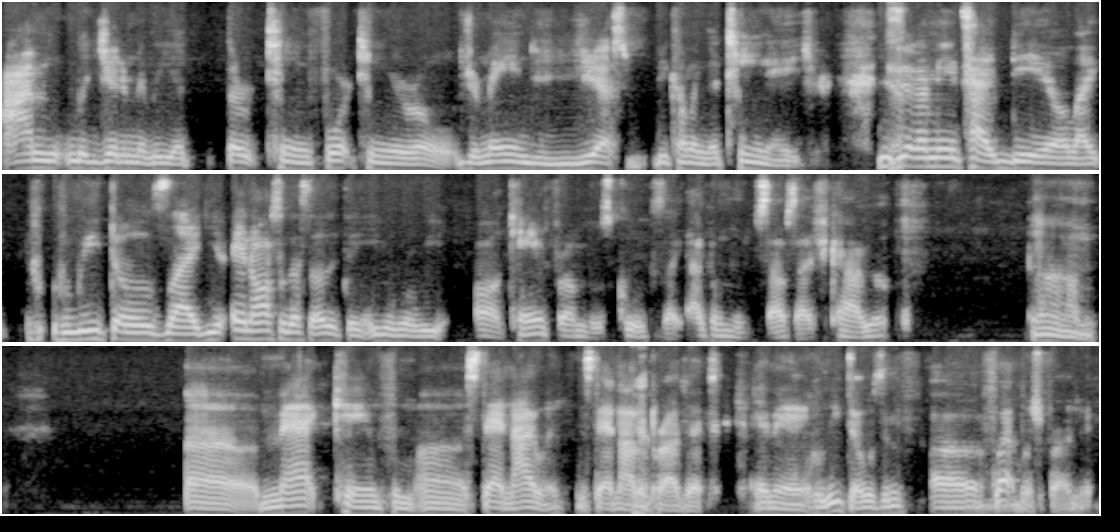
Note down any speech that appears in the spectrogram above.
I'm legitimately a 13, 14 year old. Jermaine's just becoming a teenager. You yeah. see what I mean? Type deal. Like Julito's like, and also that's the other thing, even where we all came from, it was cool because like I come from Southside Chicago. Um, uh, Mac came from uh, Staten Island, the Staten Island yeah. project, and then Julito was in uh, Flatbush project,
